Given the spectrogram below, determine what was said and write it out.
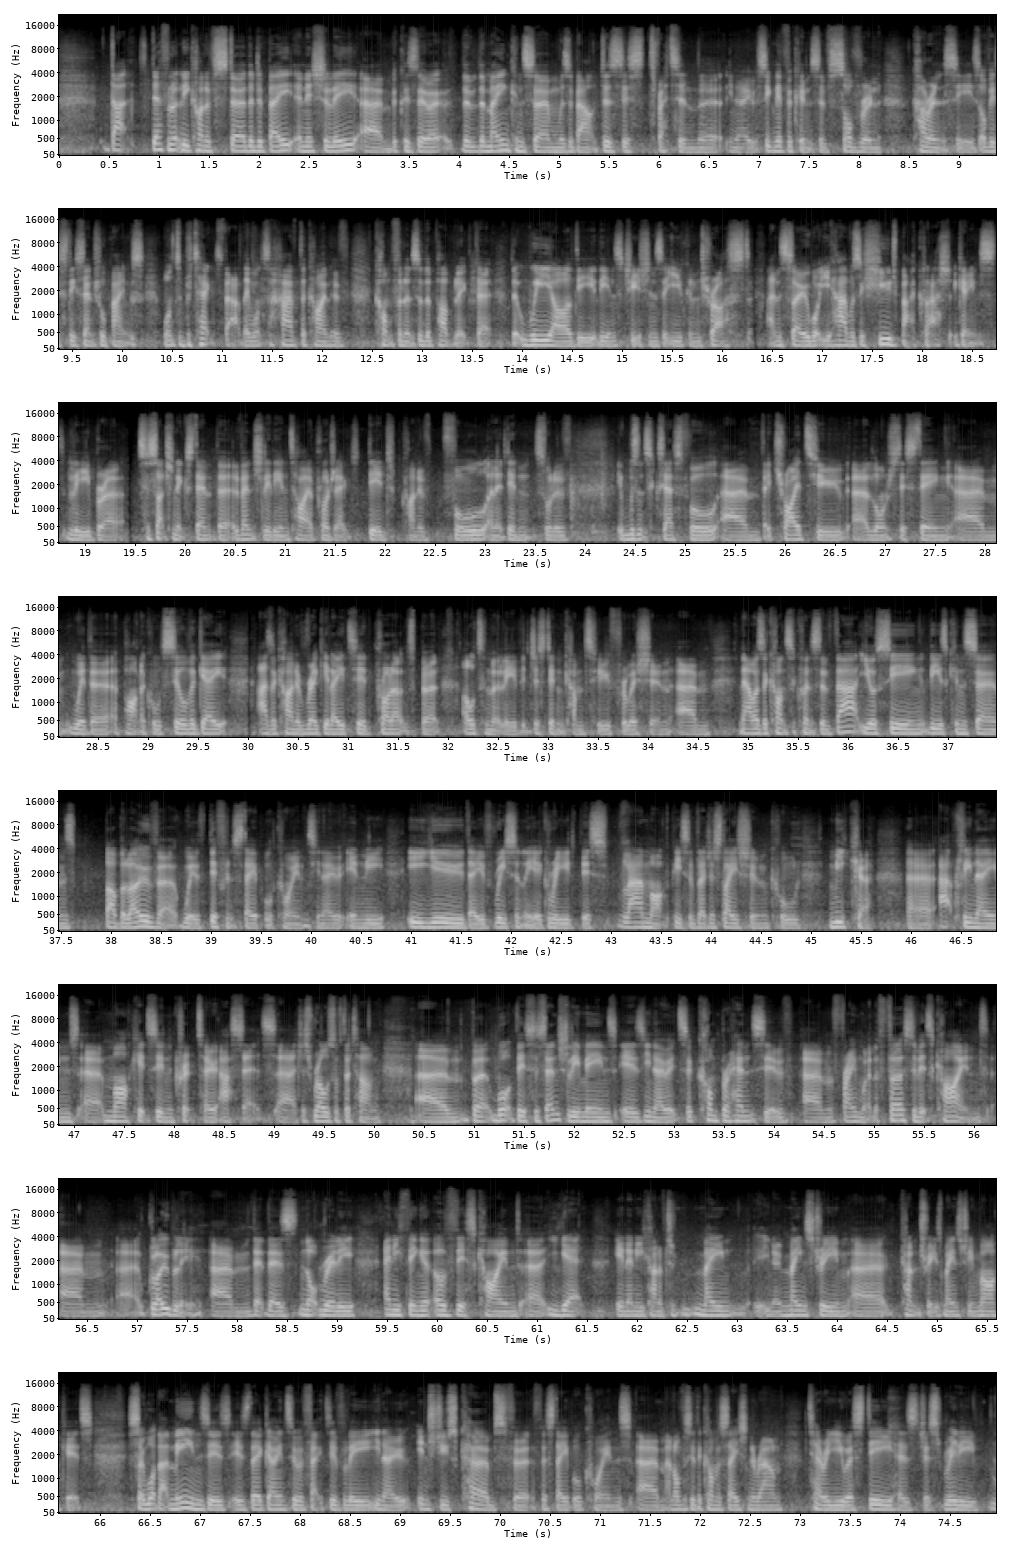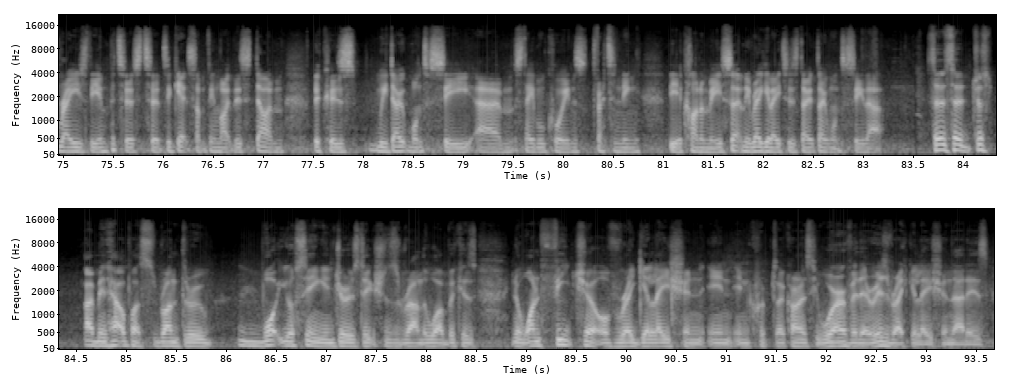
that definitely kind of stirred the debate initially um, because the, the main concern was about does this threaten the you know significance of sovereign currencies? Obviously, central banks want to protect that. They want to have the kind of confidence of the public that that we are the the institutions that you can trust. And so what you had was a huge backlash against Libra to such an extent that eventually the entire project did kind of fall and it didn't sort of it wasn't successful. Um, they tried to uh, launch this thing um, with a, a partner called Silvergate as a kind of regulated product, but ultimately it just didn't come to fruition. Um, now, as a consequence of that, you're seeing these concerns bubble over with different stable coins. You know, in the EU, they've recently agreed this landmark piece of legislation called MiCA, uh, aptly named uh, Markets in Crypto Assets. Uh, just rolls off the tongue. Um, but what this essentially means is, you know, it's a comprehensive um, framework, the first of its kind um, uh, globally. Um, that there's not really anything of this kind uh, yet in any kind of main, you know, mainstream uh, countries, mainstream markets. So what that means is, is they're going to effectively, you know, introduce curbs for, for stable coins. Um, and obviously the conversation around Terra USD has just really raised the impetus to, to get something like this done because we don't want to see um, stable coins threatening the economy. Certainly regulators don't, don't want to see that. So, so just, I mean, help us run through what you're seeing in jurisdictions around the world because you know one feature of regulation in, in cryptocurrency wherever there is regulation that is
